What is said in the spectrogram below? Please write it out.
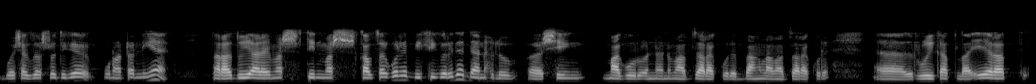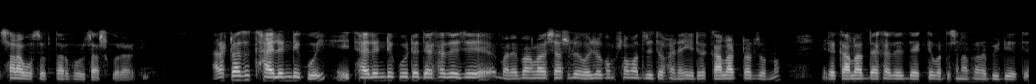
বৈশাখ জ্যৈষ্ঠর দিকে পোনাটা নিয়ে তারা দুই আড়াই মাস, তিন মাস কালচার করে বিক্রি করে দেয়। দেন হলো শিং, মাগুর, অন্যান্য মাছ যারা করে, বাংলা মাছ যারা করে রুই, কাতলা, এরা সারা বছর তারপর চাষ করে আর কি। আরেকটা আছে থাইল্যান্ডে কই। এই থাইল্যান্ডে কইটা দেখা যায় যে মানে বাংলাদেশে আসলে ওই রকম সমাদৃত হয় না। এটার কালারটার জন্য। এটা কালার দেখা যায়, দেখতে পারতেছেন আপনারা ভিডিওতে।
